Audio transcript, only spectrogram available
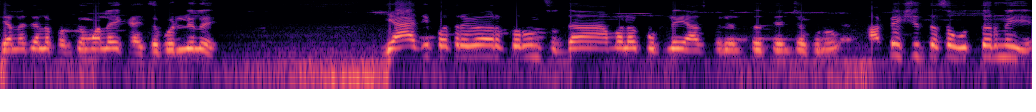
ज्याला त्याला फक्त मलाही खायचं पडलेलं आहे. या आधी पत्रव्यवहार करून सुद्धा आम्हाला कुठलंही आजपर्यंत त्यांच्याकडून अपेक्षित तसं उत्तर नाहीये.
